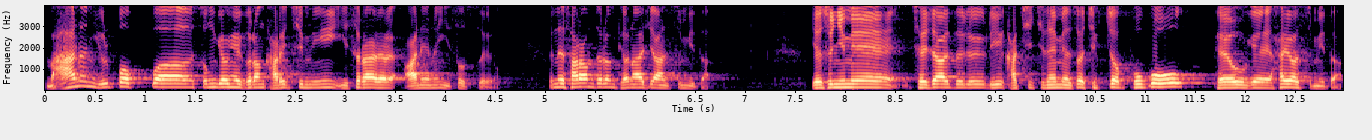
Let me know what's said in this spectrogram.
많은 율법과 성경의 그런 가르침이 이스라엘 안에는 있었어요. 근데 사람들은 변하지 않습니다. 예수님의 제자들이 같이 지내면서 직접 보고 배우게 하였습니다.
